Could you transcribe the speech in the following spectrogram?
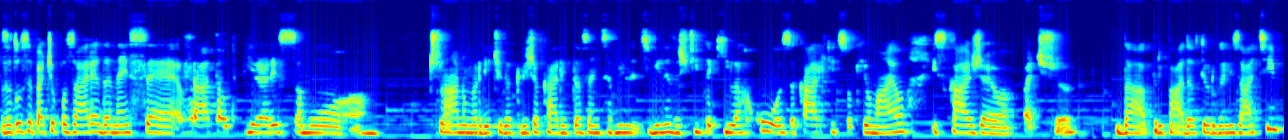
Zato se pač opozarja, da naj se vrata odpira res samo um, članom Rdečega križa, Karitas in civilne zaščite, ki lahko za kartico, ki jo imajo, izkažejo, pač, da pripadajo tej organizaciji.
